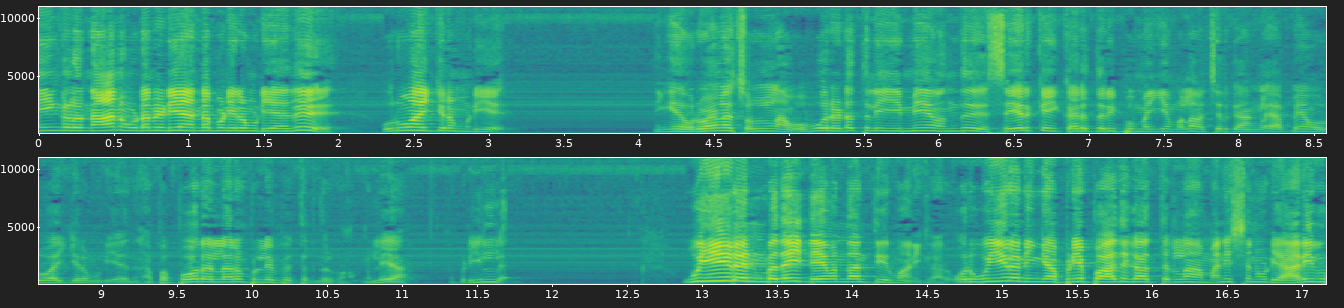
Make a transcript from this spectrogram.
நீங்களும் நான் உடனடியாக என்ன பண்ணிட முடியாது? உருவாக்கிட முடியாது. நீங்கள் ஒருவேளை சொல்லலாம். ஒவ்வொரு இடத்துலையுமே வந்து செயற்கை கருத்தரிப்பு மையம் எல்லாம் வச்சுருக்காங்களே அப்பயும் உருவாக்கிட முடியாது. அப்போ போகிற எல்லாரும் பிள்ளை பெற்றிருந்துருக்கணும் இல்லையா? அப்படி இல்லை. உயிர் என்பதை தேவன் தான் தீர்மானிக்கிறார். ஒரு உயிரை நீங்கள் அப்படியே பாதுகாத்துடலாம் மனுஷனுடைய அறிவு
